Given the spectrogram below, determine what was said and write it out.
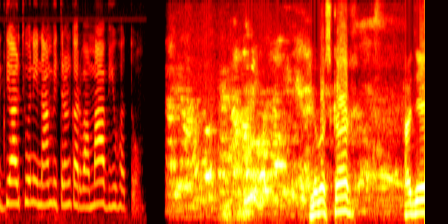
વિદ્યાર્થીઓને ઇનામ વિતરણ કરવામાં આવ્યું હતું. નમસ્કાર. આજે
